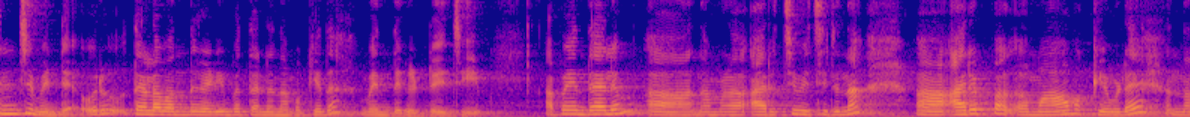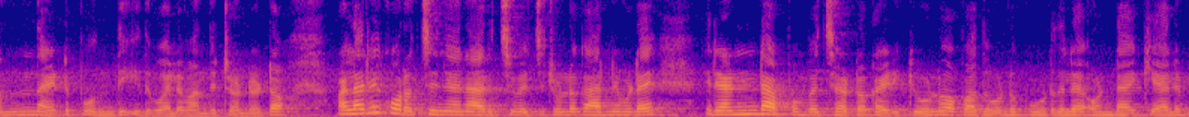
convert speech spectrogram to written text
അഞ്ച് മിനിറ്റ് ഒരു തിള വന്ന് കഴിയുമ്പോൾ തന്നെ നമുക്കിത് വെന്ത് കിട്ടുകയും ചെയ്യും. അപ്പോൾ എന്തായാലും നമ്മൾ അരച്ച് വെച്ചിരുന്ന അരപ്പ മാവൊക്കെ ഇവിടെ നന്നായിട്ട് പൊന്തി ഇതുപോലെ വന്നിട്ടുണ്ട് കേട്ടോ. വളരെ കുറച്ച് ഞാൻ അരച്ച് വെച്ചിട്ടുള്ളൂ. കാരണം ഇവിടെ രണ്ട് അപ്പം വെച്ചാട്ടോ കഴിക്കുകയുള്ളൂ അപ്പോൾ അതുകൊണ്ട് കൂടുതൽ ഉണ്ടാക്കിയാലും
